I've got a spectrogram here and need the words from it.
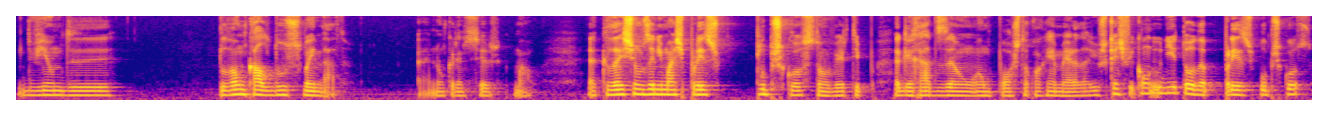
Deviam de, de levar um calduço bem dado. Uh, não querendo ser mau. Uh, que deixam os animais presos pelo pescoço, estão a ver? Tipo, agarrados a um, a um posto ou qualquer merda. E os cães ficam o dia todo presos pelo pescoço.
